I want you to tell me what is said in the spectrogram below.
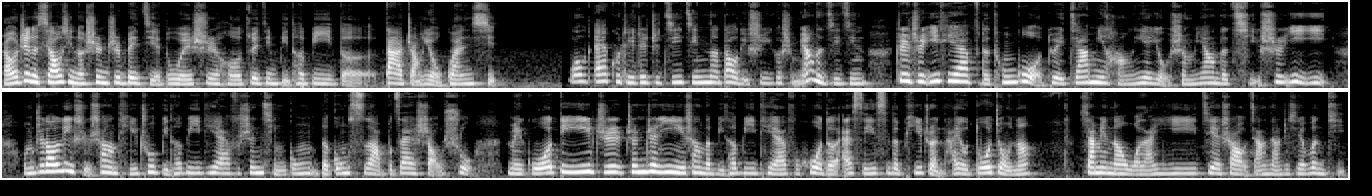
然后，这个消息呢，甚至被解读为是和最近比特币的大涨有关系。World Equity 这支基金呢，到底是一个什么样的基金？这支 ETF 的通过对加密行业有什么样的启示意义？我们知道，历史上提出比特币 ETF 申请公的公司啊，不在少数。美国第一支真正意义上的比特币 ETF 获得 SEC 的批准还有多久呢？下面呢，我来一一介绍，讲讲这些问题。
